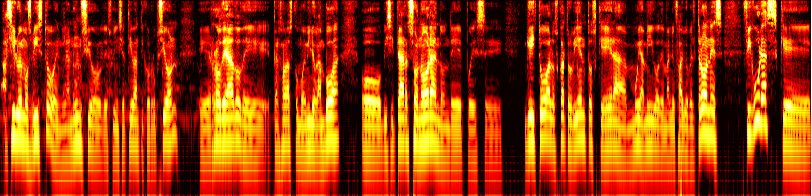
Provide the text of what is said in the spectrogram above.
así lo hemos visto en el anuncio de su iniciativa anticorrupción eh, rodeado de personas como Emilio Gamboa, o visitar Sonora, en donde pues eh, gritó a los cuatro vientos que era muy amigo de Mario Fabio Beltrones, figuras que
